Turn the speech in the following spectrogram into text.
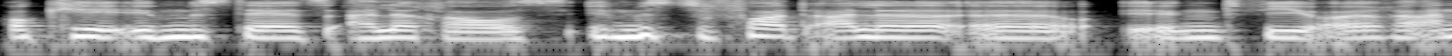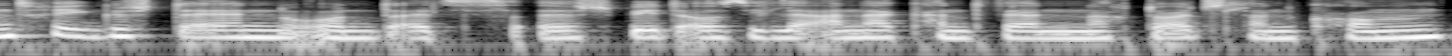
okay, ihr müsst ja jetzt alle raus. Ihr müsst sofort alle äh, irgendwie eure Anträge stellen und als äh, Spätaussiedler anerkannt werden nach Deutschland kommen.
